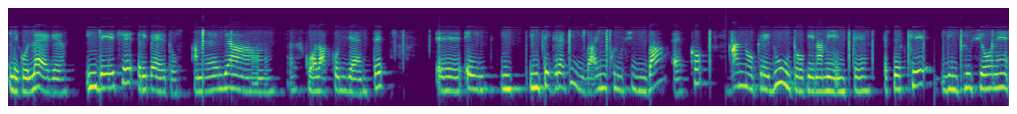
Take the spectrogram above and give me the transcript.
le colleghe. Invece, ripeto, Amelia, eh, scuola accogliente eh, e in, integrativa, inclusiva, ecco, hanno creduto pienamente perché l'inclusione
